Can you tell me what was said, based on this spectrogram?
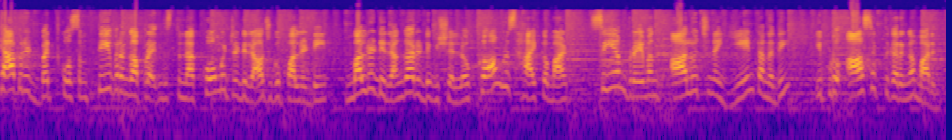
కేబినెట్ బెర్త్ కోసం తీవ్రంగా ప్రయత్నిస్తున్న కోమటిరెడ్డి రాజగోపాల్ రెడ్డి మల్రెడ్డి రంగారెడ్డి విషయంలో కాంగ్రెస్ హైకమాండ్ సీఎం రేవంత్ ఆలోచన ఏంటన్నది ఇప్పుడు ఆసక్తికరంగా మారింది.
